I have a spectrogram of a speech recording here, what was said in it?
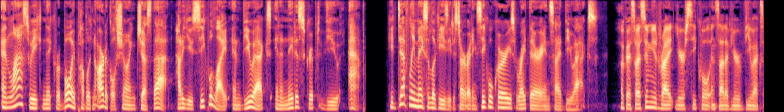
And last week, Nic Raboy published an article showing just that how to use SQLite and Vuex in a NativeScript Vue app. He definitely makes it look easy to start writing SQL queries right there inside Vuex. Okay, so I assume you'd write your SQL inside of your Vuex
